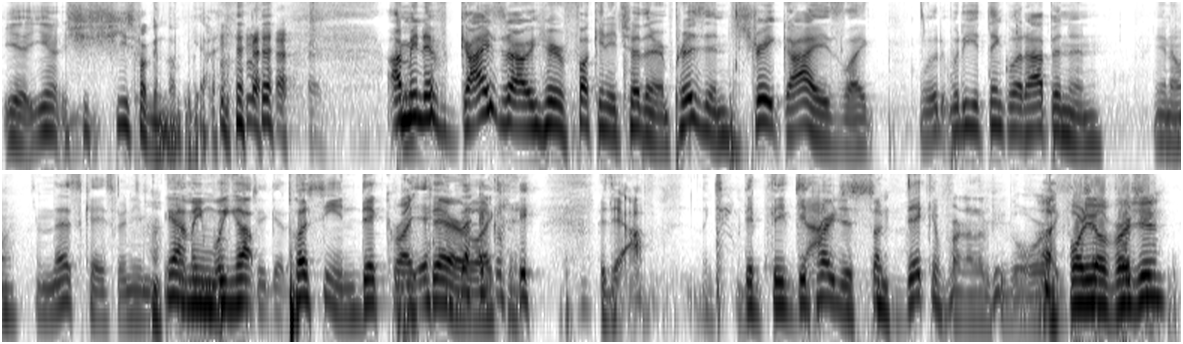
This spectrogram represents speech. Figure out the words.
yeah, yeah, she, she's fucking dumb. Yeah, I mean, if guys are out here fucking each other in prison, straight guys, like, what, what do you think would happen in, you know, in this case when you? yeah. I mean, we got together? pussy and dick right Yeah, there. exactly. Like, yeah, they, they, they probably just suck dick in front of other people. Or like like 40 year old virgin.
